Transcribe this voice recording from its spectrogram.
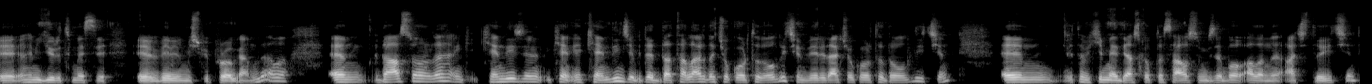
e, hani yürütmesi e, verilmiş bir programdı ama daha sonra hani kendi kendince bir de datalar da çok ortada olduğu için veriler çok ortada olduğu için e, tabii ki Medyaskop da sağ olsun bize bu alanı açtığı için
